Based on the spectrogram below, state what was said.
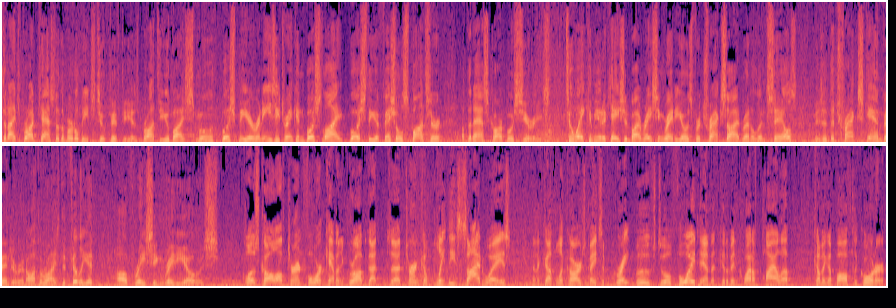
Tonight's broadcast of the Myrtle Beach 250 is brought to you by Smooth Busch Beer and Easy Drinking Busch Light. Busch, the official sponsor of the NASCAR Busch Series. Two way communication by Racing Radios for trackside rental and sales. Visit the TrackScan vendor, an authorized affiliate of Racing Radios. Close call off turn four. Kevin Grubb got uh, turned completely sideways, and a couple of cars made some great moves to avoid him. It could have been quite a pileup coming up off the corner.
